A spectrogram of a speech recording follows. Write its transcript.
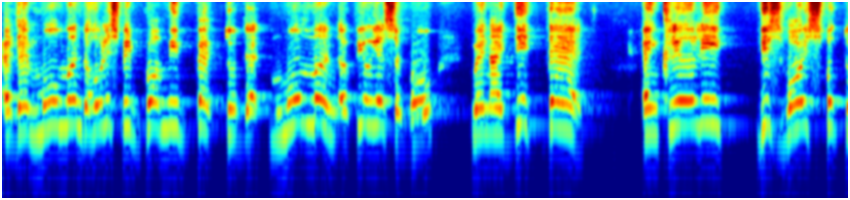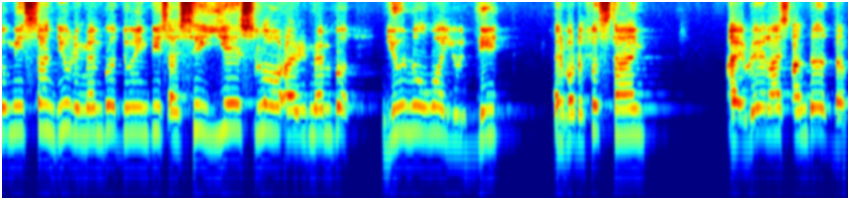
At that moment, the Holy Spirit brought me back to that moment a few years ago when I did that. And clearly, this voice spoke to me, Son, do you remember doing this? I say, Yes, Lord, I remember. Do you know what you did? And for the first time, I realized under the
